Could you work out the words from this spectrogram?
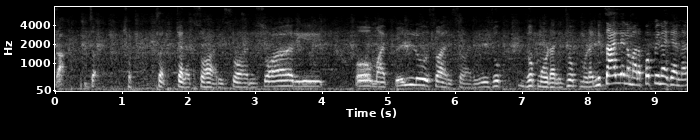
जा जा चल चला सॉरी सॉरी सॉरी ओ माय पिल्लू सॉरी सॉरी झोप झोप मोडाली झोप मोडाली मी चालले ना मला पप्पी नाही देणार.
